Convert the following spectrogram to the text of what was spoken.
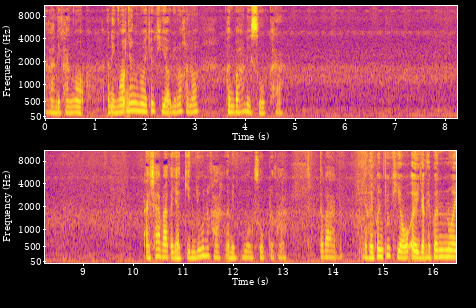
นะคะนี่ค่ะเงาะ อันนี้เงาะยังนวยเขียวๆอยู่เนาะค่ะเนาะเพิ่นบ่ทันได้สุกค่ะอาชาบาก็อยากกินอยู่นะคะ อันนี้ม่วงสุกนะคะ แต่ว่าอยากให้เพิ่นเขียวๆเอ้ยอยากให้เพิ่นนวย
